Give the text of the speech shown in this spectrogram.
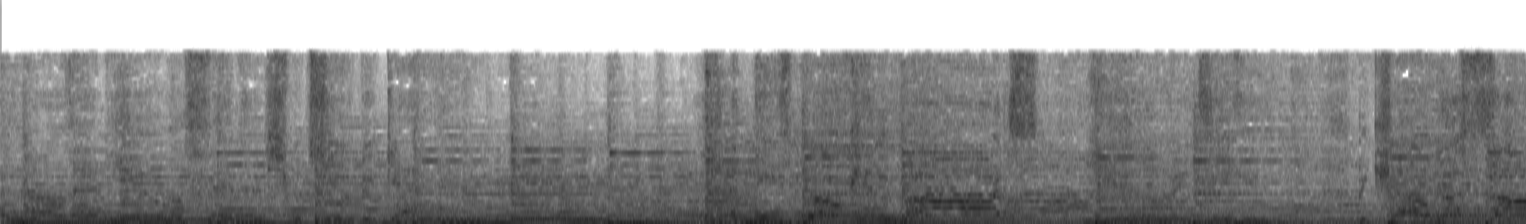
I know that you will finish what you began. And these broken parts you redeem become the song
